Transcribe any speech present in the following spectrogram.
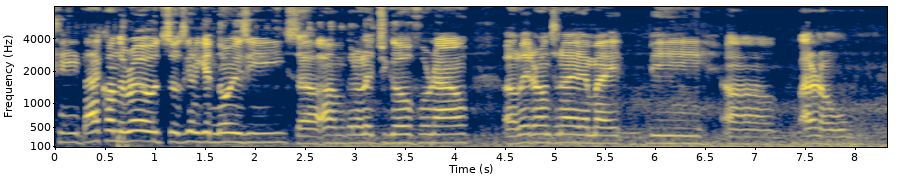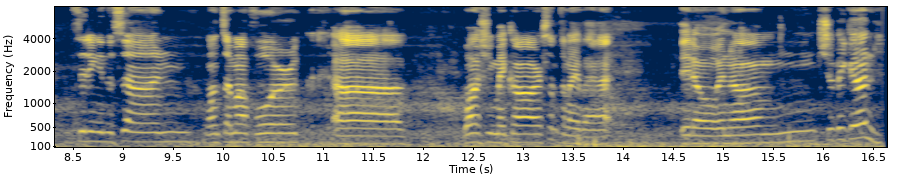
Okay, back on the road, so it's gonna get noisy. So I'm gonna let you go for now. Uh, later on tonight, I might be, um, I don't know, sitting in the sun once I'm off work, uh, washing my car, something like that. You know, and um, should be good.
